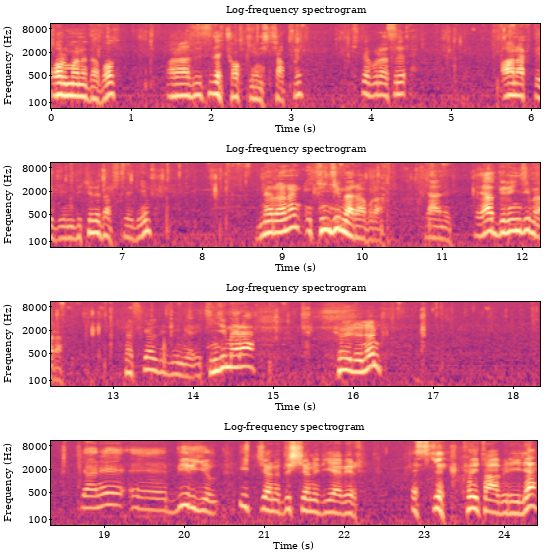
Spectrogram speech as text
ormanı da bol. Arazisi de çok geniş çaplı. İşte burası Anak dediğim, Dikili Taş dediğim Mera'nın ikinci Mera bura. Yani veya birinci Mera. Keskel dediğim yer ikinci Mera. Köylünün yani e, bir yıl iç yanı dış yanı diye bir eski köy tabiriyle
